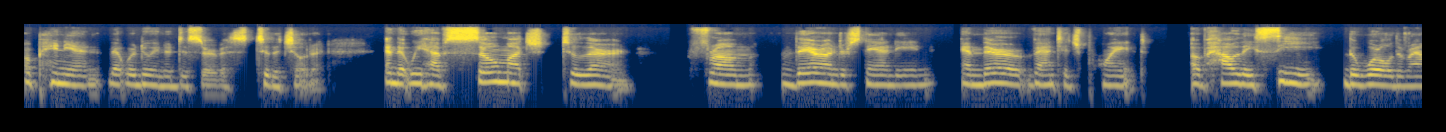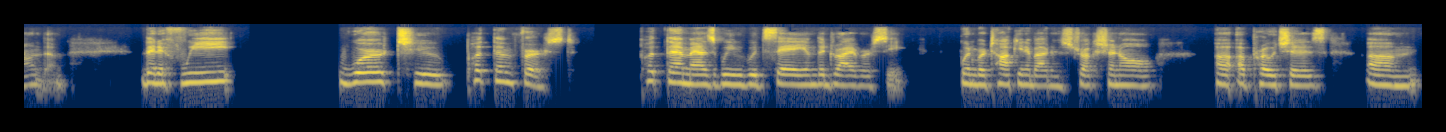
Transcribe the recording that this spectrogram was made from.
opinion that we're doing a disservice to the children and that we have so much to learn from their understanding and their vantage point of how they see the world around them. That if we were to put them first, put them, as we would say, in the driver's seat when we're talking about instructional uh, approaches um,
